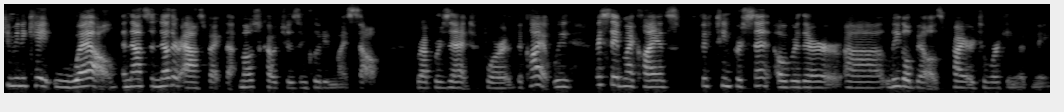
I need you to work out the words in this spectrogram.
communicate well. And that's another aspect that most coaches, including myself, represent for the client. We I save my clients 15% over their uh, legal bills prior to working with me.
